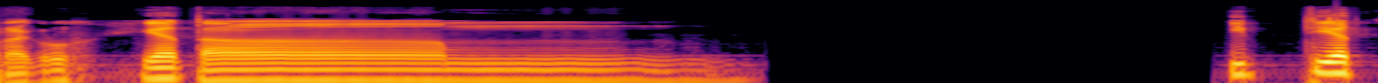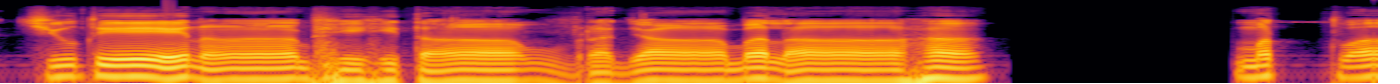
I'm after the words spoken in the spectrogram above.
प्रगृह्यताम् इत्यच्युतेनाभिहिता व्रजाबलाः मत्वा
